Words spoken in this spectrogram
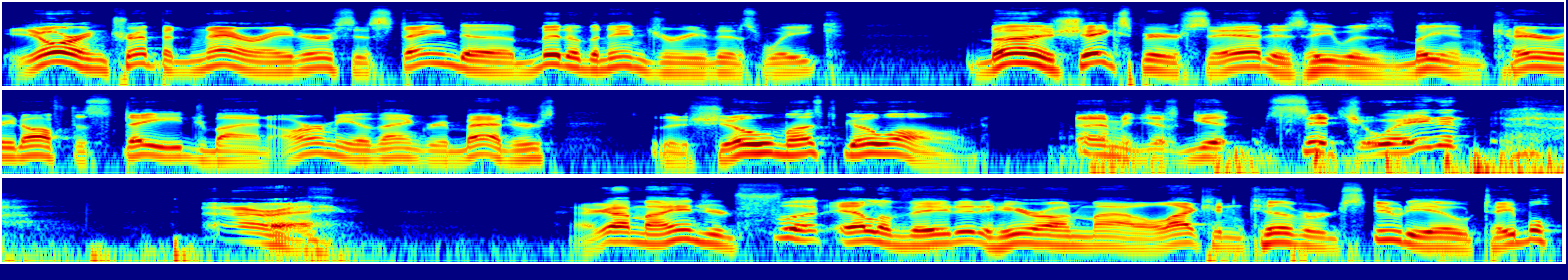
Your intrepid narrator sustained a bit of an injury this week, but as Shakespeare said as he was being carried off the stage by an army of angry badgers, the show must go on. Let me just get situated. All right. I got my injured foot elevated here on my lichen covered studio table,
